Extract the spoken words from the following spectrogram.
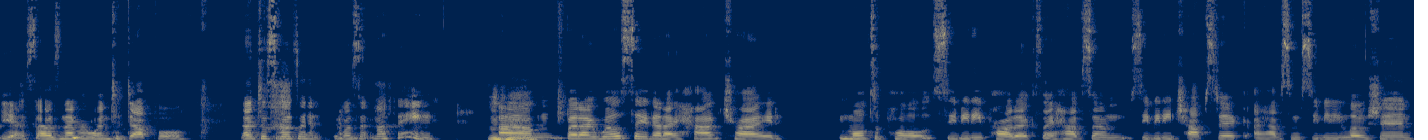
Yes, I was never one to dabble. That just wasn't wasn't my thing. Mm-hmm. Um, but I will say that I have tried multiple CBD products. I have some CBD chapstick, I have some CBD lotion,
